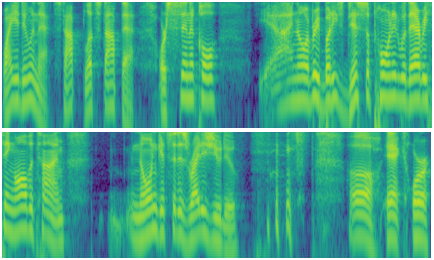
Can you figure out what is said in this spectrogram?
why are you doing that? Stop. Let's stop that. Or cynical. Yeah, I know everybody's disappointed with everything all the time. No one gets it as right as you do. oh, ick. Or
